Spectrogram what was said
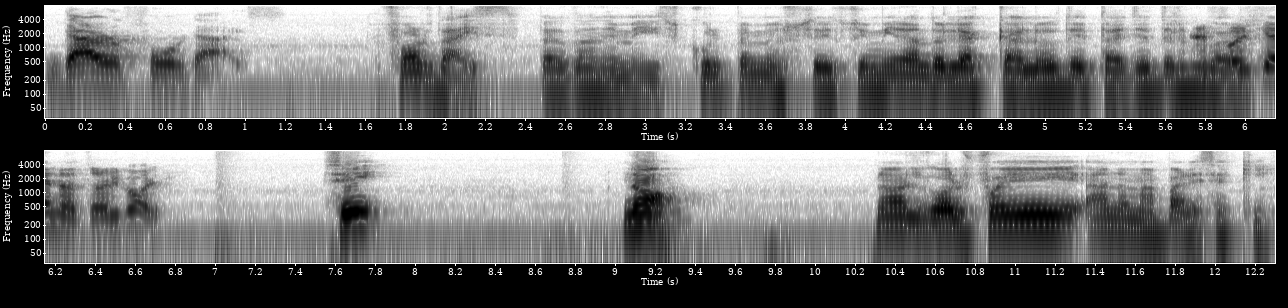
Darrell Fordyce. Fordyce, perdóneme, discúlpeme usted, estoy mirándole acá los detalles del jugador. Fue el que anotó el gol. Sí. No. No, el gol fue. Ah, no me aparece aquí.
